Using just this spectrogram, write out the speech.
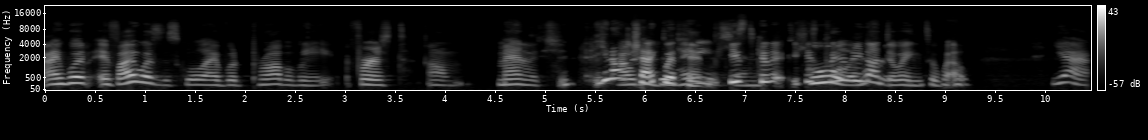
I would if I was the school, I would probably first um manage. You know, check with him. He's clear, he's clearly not doing too well. Yeah,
